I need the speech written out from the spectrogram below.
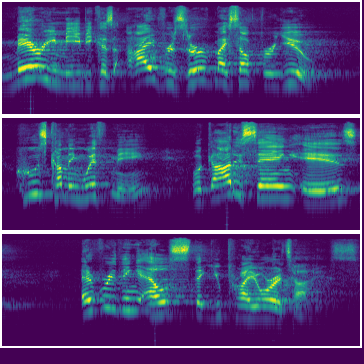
Marry me because I've reserved myself for you, who's coming with me? What God is saying is, everything else that you prioritize,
